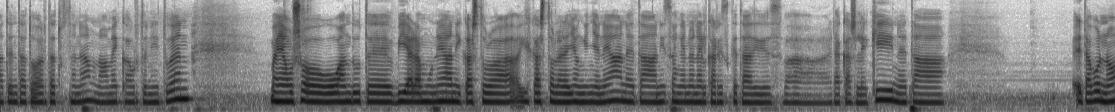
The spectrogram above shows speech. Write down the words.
atentatu hartatu zenean, no, ameka urte nituen, Baina oso goan dute biharamunean ikastola, ikastolara joan ginenean, eta nizan genuen elkarrizketa adibidez ba, erakaslekin, eta eta bueno,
